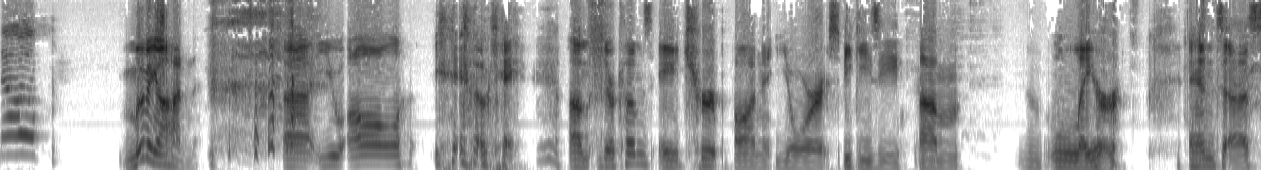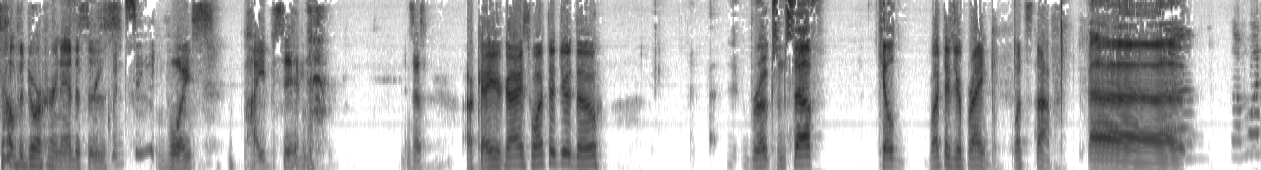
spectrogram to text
Nope. Moving on. uh, you all. okay. Um, there comes a chirp on your speakeasy um, layer, and uh, Salvador Hernandez's Frequency? voice pipes in and says, Okay, you guys, what did you do? Broke some stuff. Killed, What did you break? What stuff? uh, um, someone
